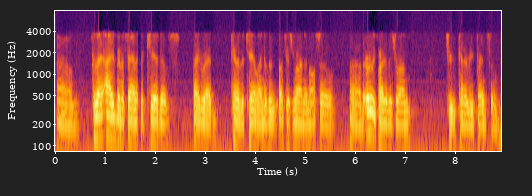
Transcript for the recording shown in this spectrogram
because I, I had been a fan as a kid of I'd read kind of the tail end of, the, of his run and also uh, the early part of his run through kind of reprints and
